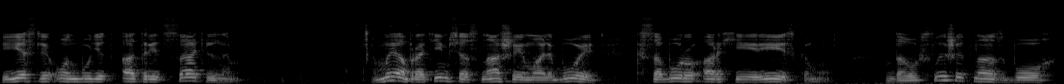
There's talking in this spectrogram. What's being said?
И если он будет отрицательным, мы обратимся с нашей мольбой к собору архиерейскому. Да услышит нас Бог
